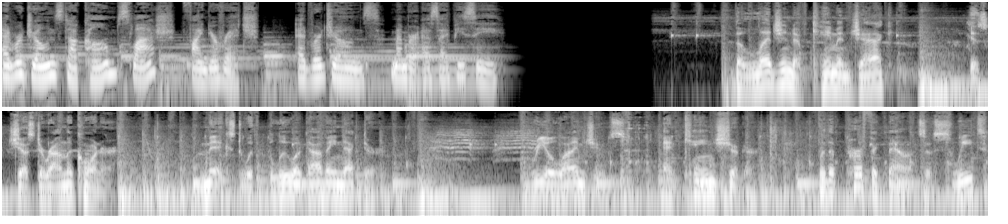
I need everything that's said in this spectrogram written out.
EdwardJones.com slash find your rich. Edward Jones, member SIPC. The legend of Cayman Jack is just around the corner. Mixed with blue agave nectar, real lime juice, and cane sugar for the perfect balance of sweet,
